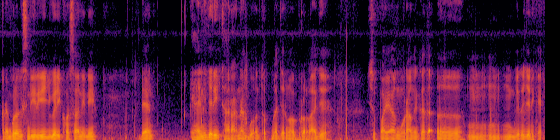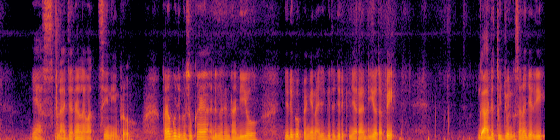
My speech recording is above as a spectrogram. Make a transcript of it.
Karena gue lagi sendiri juga di kosan ini. Dan ya ini jadi cara anak gue untuk belajar ngobrol aja supaya ngurangin kata eh mm, mm, mm, gitu. Jadi kayak yes belajarnya lewat sini bro. Karena gue juga suka ya dengerin radio. Jadi gue pengen aja gitu jadi penyiar radio tapi nggak ada tujuan ke sana jadi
